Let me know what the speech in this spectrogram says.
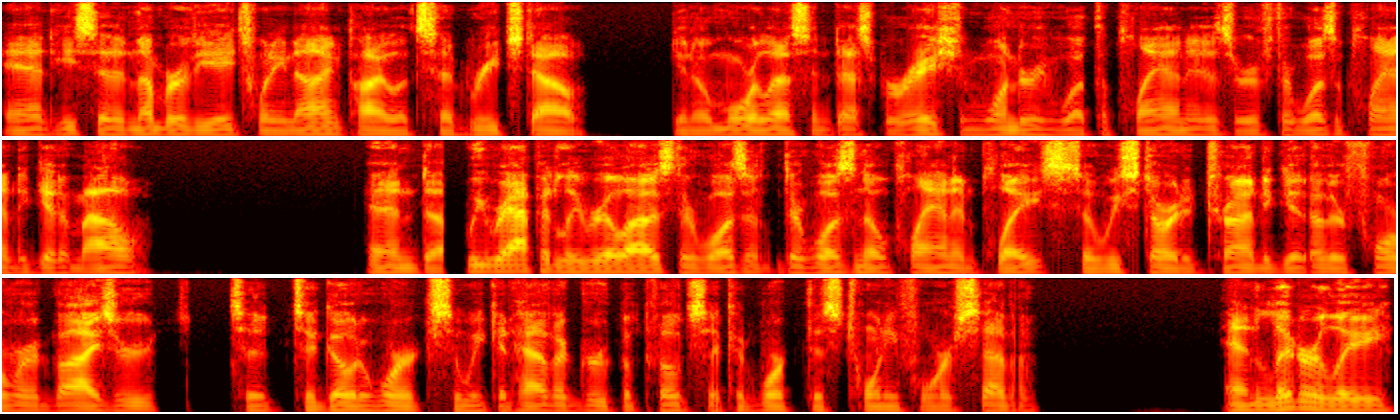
And he said a number of the A 29 pilots had reached out, you know, more or less in desperation, wondering what the plan is or if there was a plan to get them out. And uh, we rapidly realized there wasn't there was no plan in place. So we started trying to get other former advisors to to go to work so we could have a group of folks that could work this 24/7. And literally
